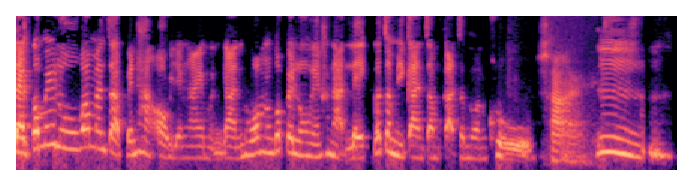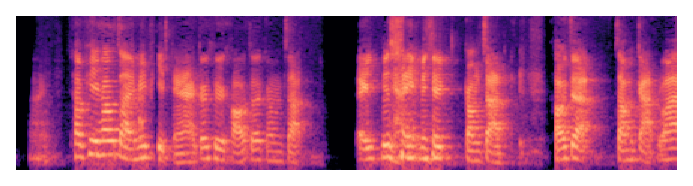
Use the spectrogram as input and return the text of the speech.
แต่ก็ไม่รู้ว่ามันจะเป็นทางออกยังไงเหมือนกัน เพราะว่ามันก็เป็นโรงเรียนขนาดเล็กก็จะมีการจำกัดจำนวนครู ใช่ อืมใช่ถ้าพี่เข้าใจไม่ผิดเนี่ยก็คือเขาจะกำจัดเอ้ยไม่ใช่ไม่ใช่กำจัด เขาจะจำกัดว่า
